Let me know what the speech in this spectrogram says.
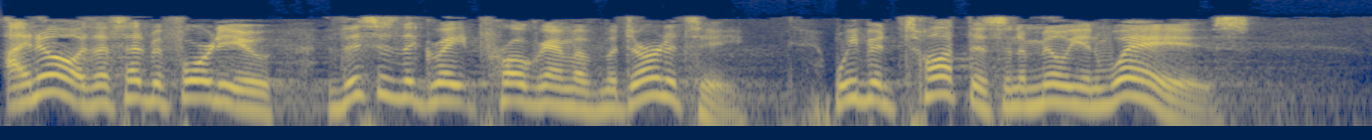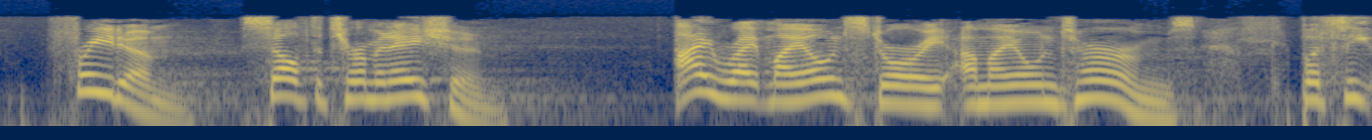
I know, as I've said before to you, this is the great program of modernity. We've been taught this in a million ways freedom, self determination. I write my own story on my own terms. But see,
